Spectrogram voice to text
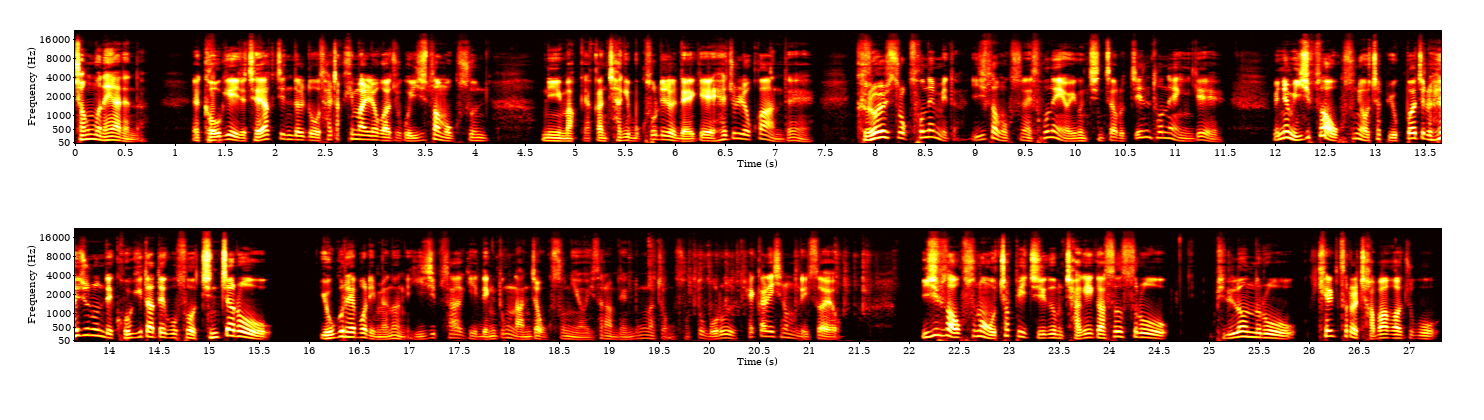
청문해야 된다. 거기에 이제 제작진들도 살짝 휘말려가지고 23옥순이 막 약간 자기 목소리를 내게 해주려고 하는데 그럴수록 손해입니다. 23옥순의 손해예요. 이건 진짜로 찐 손해인 게 왜냐면 24옥순이 어차피 욕바지를 해주는데 거기다 대고서 진짜로 욕을 해버리면은 24기 냉동난자 옥순이요. 이 사람 냉동난자 옥순 또 모르 헷갈리시는 분도 있어요. 24옥순은 어차피 지금 자기가 스스로 빌런으로 캐릭터를 잡아가지고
